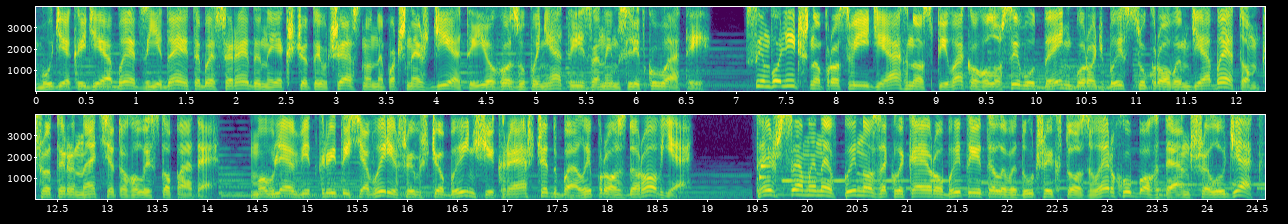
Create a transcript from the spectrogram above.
Будь-який діабет з'їдає тебе зсередини, якщо ти вчасно не почнеш діяти, його зупиняти і за ним слідкувати. Символічно про свій діагноз співак оголосив у день боротьби з цукровим діабетом 14 листопада. Мовляв, відкритися вирішив, щоб інші краще дбали про здоров'я. Те ж саме невпинно закликає робити телеведучий хто зверху Богдан Шелудяк,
